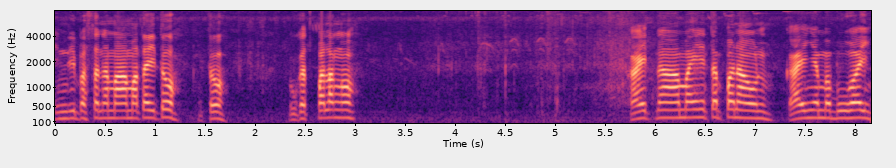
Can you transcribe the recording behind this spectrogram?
hindi basta namamatay to. Ito. Ugat pa lang oh. Kahit na mainit ang panahon, kaya niya mabuhay.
